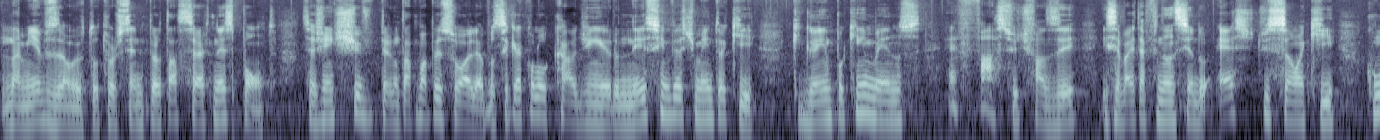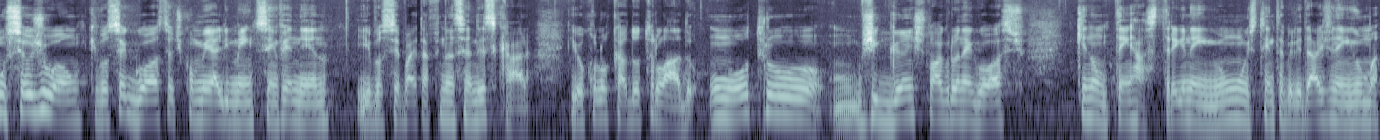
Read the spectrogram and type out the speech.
na minha visão, eu estou torcendo para eu estar certo nesse ponto, se a gente perguntar para uma pessoa, olha, você quer colocar o dinheiro nesse investimento aqui, que ganha um pouquinho menos, é fácil de fazer e você vai estar financiando essa instituição aqui com o seu João, que você gosta de comer alimentos sem veneno e você vai estar financiando esse cara. E eu colocar do outro lado um outro um gigante do agronegócio que não tem rastreio nenhum, sustentabilidade nenhuma,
